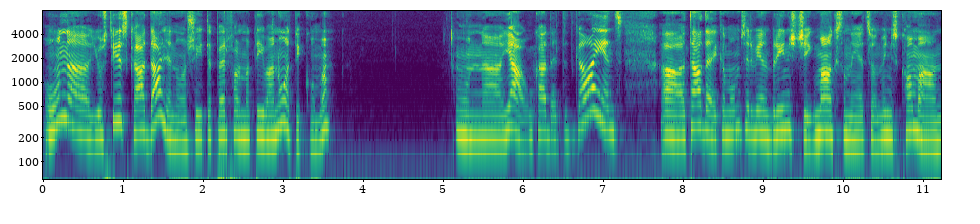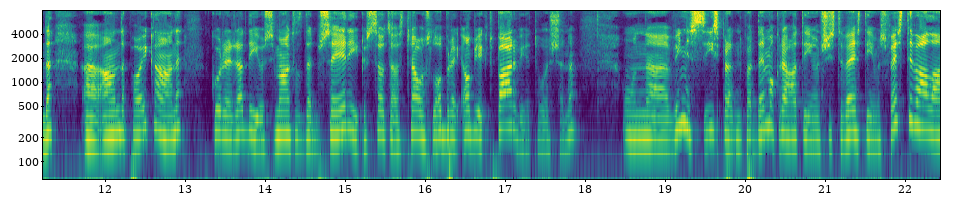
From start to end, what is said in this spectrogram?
un uh, justies kā daļa no šī performatīvā notikuma. Un, uh, jā, un kādēļ tad gājiens? Uh, tādēļ, ka mums ir viena brīnišķīga māksliniece un viņas komanda, uh, Anna Poikāne, kur ir radījusi mākslas darbu sēriju, kas saucās Trauslu objektu pārvietošana. Uh, Un uh, viņas izpratne par demokrātiju un šis vēstījums festivālā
